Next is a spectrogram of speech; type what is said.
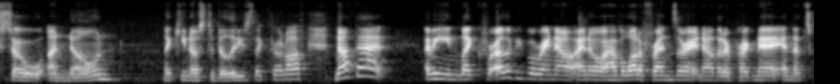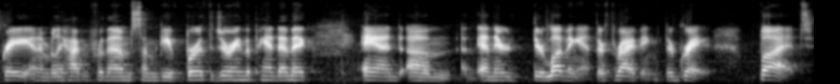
so unknown, like, you know, stability's like thrown off. Not that, I mean, like for other people right now, I know I have a lot of friends right now that are pregnant and that's great and I'm really happy for them. Some gave birth during the pandemic and um, and they're they're loving it. They're thriving. They're great. But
